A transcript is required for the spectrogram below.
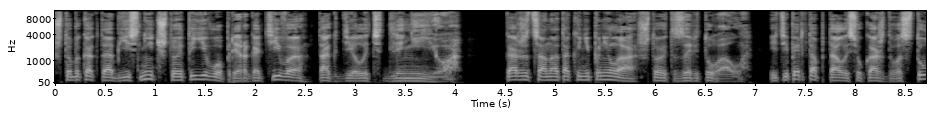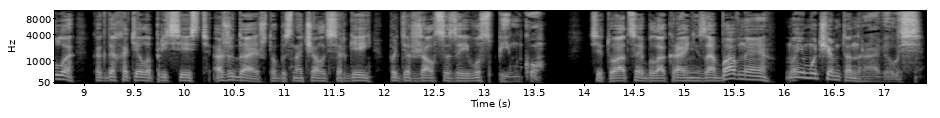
чтобы как-то объяснить, что это его прерогатива так делать для нее. Кажется, она так и не поняла, что это за ритуал, и теперь топталась у каждого стула, когда хотела присесть, ожидая, чтобы сначала Сергей подержался за его спинку. Ситуация была крайне забавная, но ему чем-то нравилась.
